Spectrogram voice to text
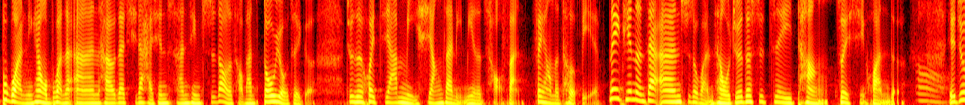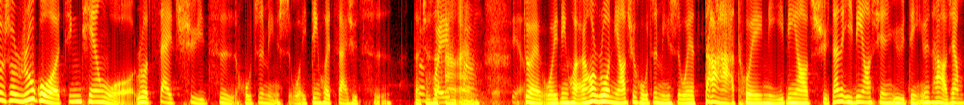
不管你看我不管在安安，还有在其他海鲜餐厅吃到的炒饭，都有这个，就是会加米香在里面的炒饭，非常的特别。那一天呢，在安安吃的晚餐，我觉得是这一趟最喜欢的。也就是说，如果今天我若再去一次胡志明市，我一定会再去吃。的就是安安，对我一定会。然后如果你要去胡志明市，我也大推你一定要去，但是一定要先预定，因为它好像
